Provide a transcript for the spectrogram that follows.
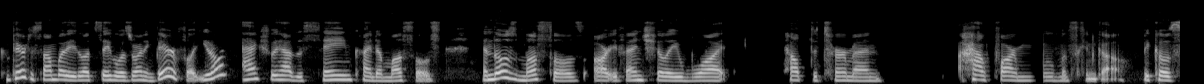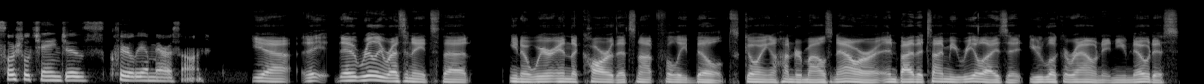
compared to somebody, let's say, who was running barefoot, you don't actually have the same kind of muscles. And those muscles are eventually what help determine how far movements can go because social change is clearly a marathon. Yeah, it, it really resonates that you know we're in the car that's not fully built going 100 miles an hour and by the time you realize it you look around and you notice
